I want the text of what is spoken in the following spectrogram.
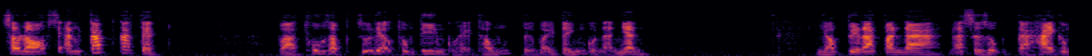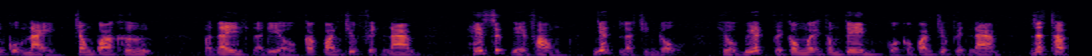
sau đó sẽ ăn cắp các tệp và thu thập dữ liệu thông tin của hệ thống từ máy tính của nạn nhân. Nhóm Pirate Panda đã sử dụng cả hai công cụ này trong quá khứ và đây là điều các quan chức Việt Nam hết sức đề phòng, nhất là trình độ hiểu biết về công nghệ thông tin của các quan chức Việt Nam rất thấp.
